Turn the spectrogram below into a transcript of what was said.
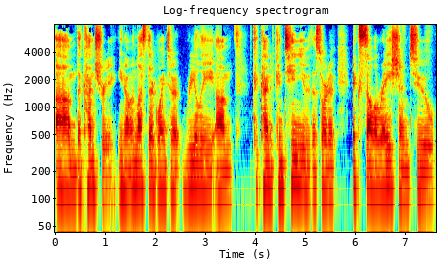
um, the country. You know, unless they're going to really um, kind of continue the sort of acceleration to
